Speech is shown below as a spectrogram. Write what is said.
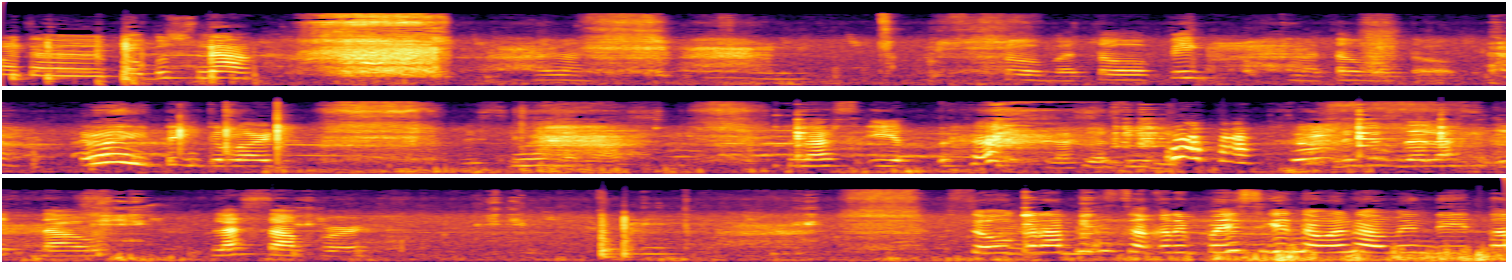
Mata, paubos na. Ayun. Bato, bato, pig. Bato, bato. Ay, thank you Lord. This is the last. Last eat. Last eat. This is the last eat daw. Last supper. so, grabe yung sacrifice ginawa namin dito.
